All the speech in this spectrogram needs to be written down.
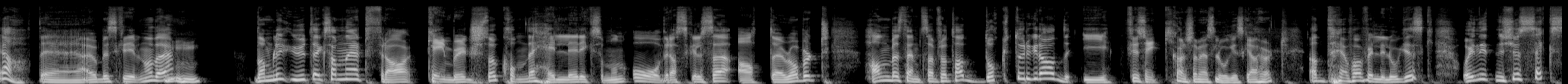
Ja, det er jo beskrivende, det. Da han ble uteksaminert fra Cambridge, så kom det heller ikke som noen overraskelse at eh, Robert han bestemte seg for å ta doktorgrad i fysikk. Kanskje det mest logiske jeg har hørt. Ja, Det var veldig logisk. Og I 1926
